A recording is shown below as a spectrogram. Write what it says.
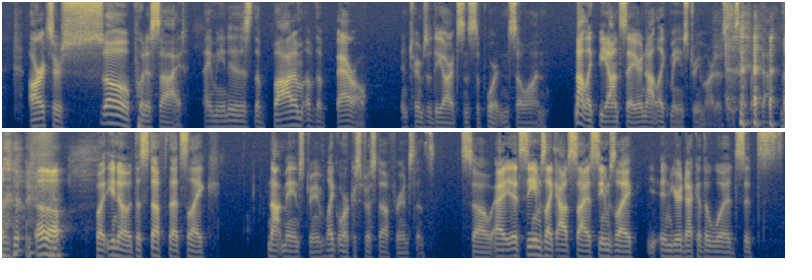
arts are so put aside. I mean, it is the bottom of the barrel in terms of the arts and support and so on not like Beyonce or not like mainstream artists and stuff like that. oh, But you know the stuff that's like not mainstream, like orchestra stuff, for instance. So it seems like outside. It seems like in your neck of the woods, it's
